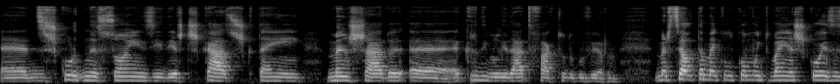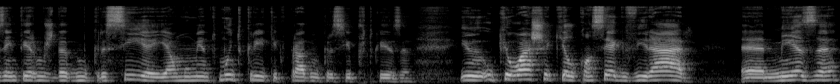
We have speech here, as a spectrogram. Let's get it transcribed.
uh, descoordenações e destes casos que têm manchado a, a credibilidade de facto do governo. Marcelo também colocou muito bem as coisas em termos da democracia e é um momento muito crítico para a democracia portuguesa. Eu, o que eu acho é que ele consegue virar a mesa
